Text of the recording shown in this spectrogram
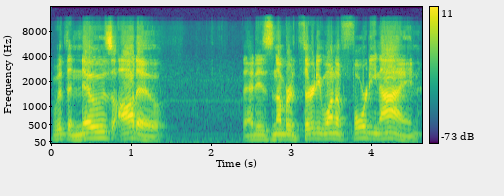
With the nose auto. That is number 31 of 49.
